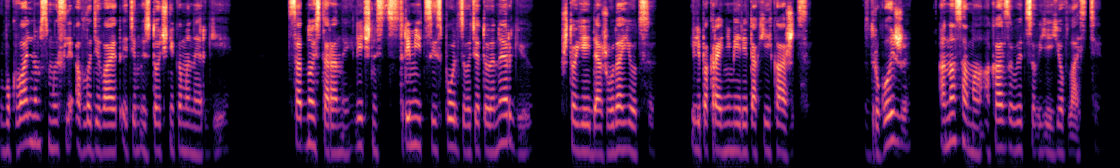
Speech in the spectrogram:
в буквальном смысле овладевает этим источником энергии. С одной стороны, личность стремится использовать эту энергию, что ей даже удается, или, по крайней мере, так ей кажется. С другой же, она сама оказывается в ее власти.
